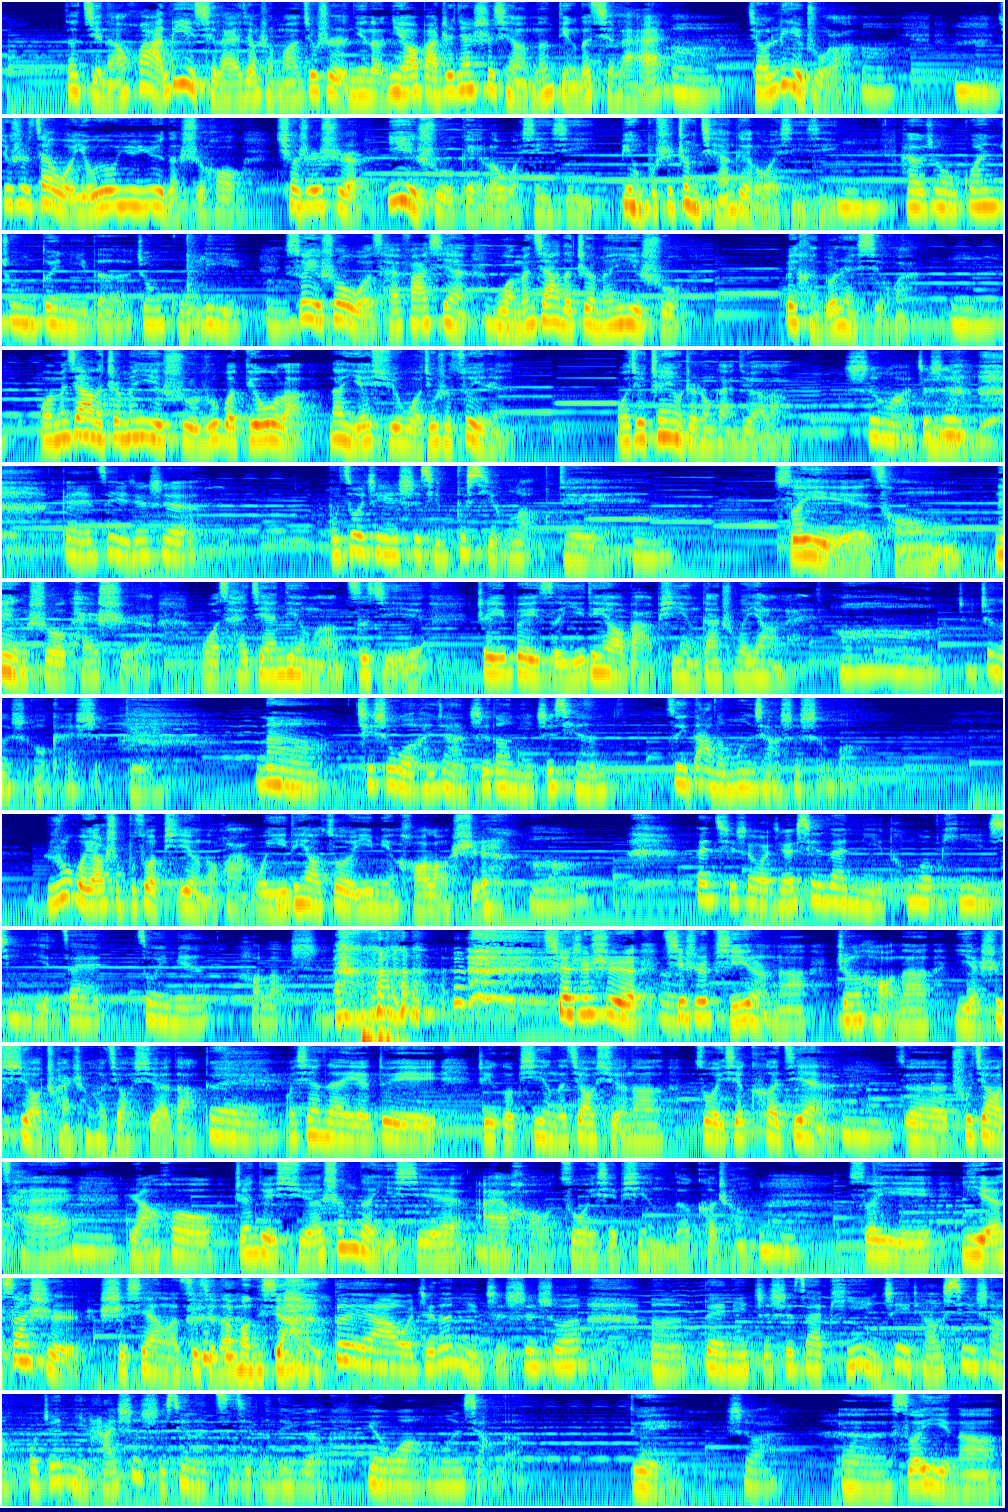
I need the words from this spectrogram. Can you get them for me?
那济南话立起来叫什么？就是你能你要把这件事情能顶得起来，嗯。叫立住了。啊嗯就是在我犹犹豫豫的时候，确实是艺术给了我信心，并不是挣钱给了我信心。嗯，还有这种观众对你的这种鼓励。嗯所以说我才发现，我们家的这门艺术被很多人喜欢。嗯我们家的这门艺术如果丢了，那也许我就是罪人。我就真有这种感觉了。是吗？就是感觉自己就是不做这件事情不行了。对，嗯所以从那个时候开始，我才坚定了自己这一辈子一定要把皮影干出个样来。哦，就这个时候开始。对，那其实我很想知道你之前最大的梦想是什么？如果要是不做皮影的话，我一定要做一名好老师。哦，但其实我觉得现在你通过皮影戏也在做一名好老师。确实是，其实皮影呢，正好呢也是需要传承和教学的。对，我现在也对这个皮影的教学呢做一些课件，嗯呃，出教材，嗯然后针对学生的一些爱好做一些皮影的课程。嗯所以也算是实现了自己的梦想。对呀、我觉得你只是说，嗯、对你只是在皮影这条线上，我觉得你还是实现了自己的那个愿望和梦想的，对，是吧？嗯，所以呢，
